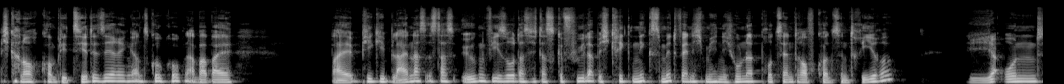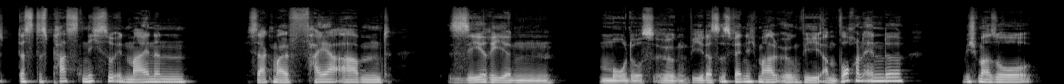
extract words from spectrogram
Ich kann auch komplizierte Serien ganz gut gucken, aber bei bei Peaky Blinders ist das irgendwie so, dass ich das Gefühl habe, ich krieg nichts mit, wenn ich mich nicht 100% drauf konzentriere. Ja. Und das, das passt nicht so in meinen, ich sag mal, Feierabend-Serien-Modus irgendwie. Das ist, wenn ich mal irgendwie am Wochenende mich mal so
